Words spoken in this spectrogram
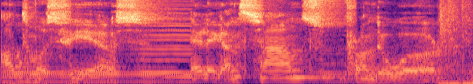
Atmospheres, elegant sounds from the world.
